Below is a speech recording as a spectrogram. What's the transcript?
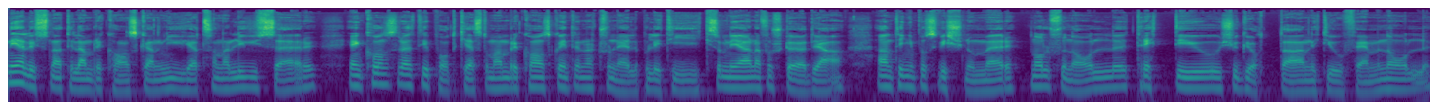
Ni har lyssnat till amerikanska nyhetsanalyser, en konservativ podcast om amerikansk och internationell politik som ni gärna får stödja, antingen på swishnummer 070-30 28 95 0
